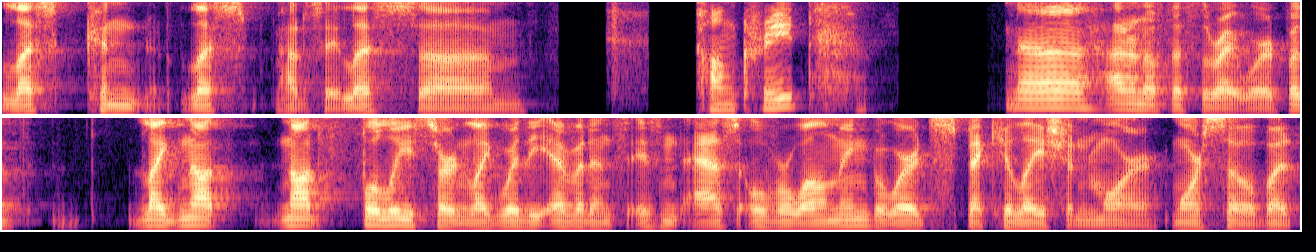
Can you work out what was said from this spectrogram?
less con, less how to say less um, concrete. Nah, I don't know if that's the right word, but like not not fully certain, like where the evidence isn't as overwhelming, but where it's speculation more more so, but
